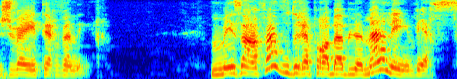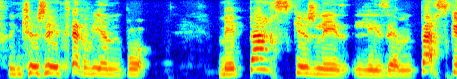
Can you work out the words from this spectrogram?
je vais intervenir. Mes enfants voudraient probablement l'inverse, que j'intervienne pas. Mais parce que je les, aime, parce que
